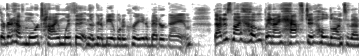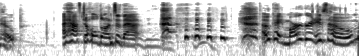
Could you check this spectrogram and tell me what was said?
they're to have more time with it and they're to be able to create a better game. That is my hope and I have to hold on to that hope. I have to hold on to that. okay, Margaret is home.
